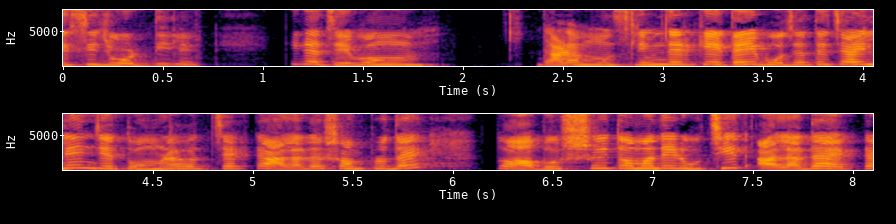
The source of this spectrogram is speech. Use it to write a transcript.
বেশি জোর দিলেন, ঠিক আছে? এবং তারা মুসলিমদেরকে এটাই বোঝাতে চাইলেন যে তোমরা হচ্ছে একটা আলাদা সম্প্রদায়, তো অবশ্যই তোমাদের উচিত আলাদা একটা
